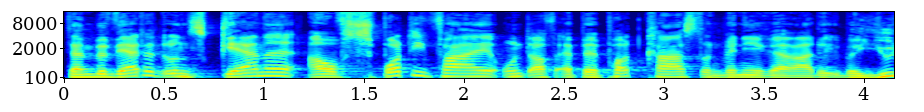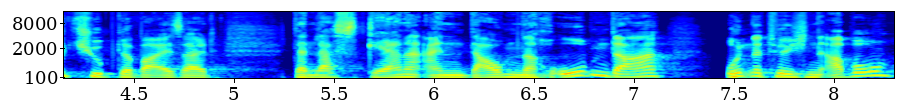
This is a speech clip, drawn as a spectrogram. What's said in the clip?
dann bewertet uns gerne auf Spotify und auf Apple Podcast. Und wenn ihr gerade über YouTube dabei seid, dann lasst gerne einen Daumen nach oben da und natürlich ein Abo,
